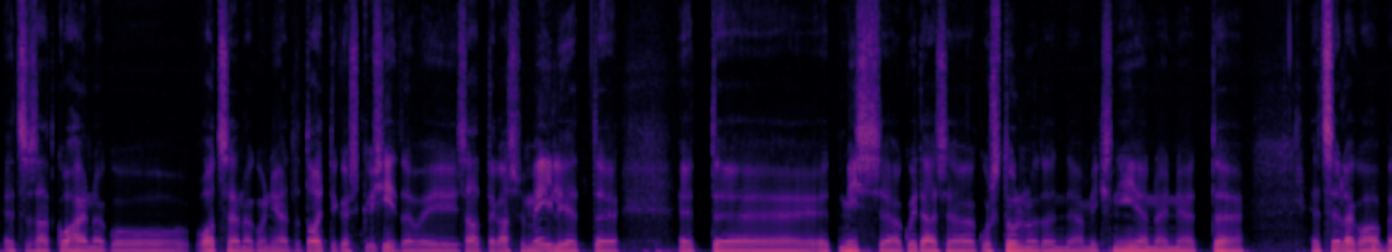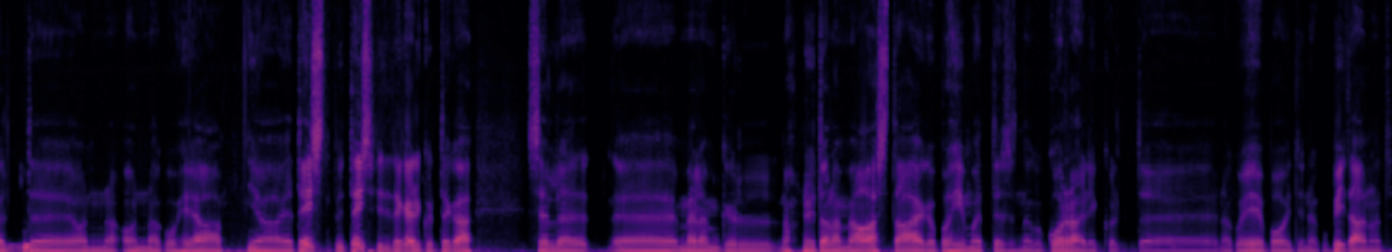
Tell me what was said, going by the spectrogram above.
et sa saad kohe nagu otse nagu nii-öelda tootja käest küsida või saata kasvõi meili, et et, et mis ja kuidas ja kust tulnud on ja miks nii on, onju, et et selle koha pealt äh, on, on nagu hea. Ja, ja teist, teistpidi tegelikult ega selle äh,, me oleme küll noh, nüüd oleme aasta aega põhimõtteliselt nagu korralikult äh, nagu e-poodi nagu pidanud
